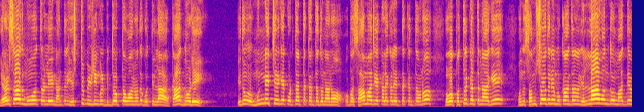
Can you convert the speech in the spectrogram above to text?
ಎರಡು ಸಾವಿರದ ಮೂವತ್ತರಲ್ಲಿ ನಂತರ ಎಷ್ಟು ಬಿಲ್ಡಿಂಗ್ಗಳು ಬಿದ್ದೋಗ್ತಾವೋ ಅನ್ನೋದು ಗೊತ್ತಿಲ್ಲ. ಕಾದು ನೋಡಿ. ಇದು ಮುನ್ನೆಚ್ಚರಿಕೆ ಕೊಡ್ತಾ ಇರ್ತಕ್ಕಂಥದ್ದು ನಾನು. ಒಬ್ಬ ಸಾಮಾಜಿಕ ಕಳಕಳಿ ಇರ್ತಕ್ಕಂಥವನು, ಒಬ್ಬ ಪತ್ರಕರ್ತನಾಗಿ ಒಂದು ಸಂಶೋಧನೆ ಮುಖಾಂತರ ನಾನು ಎಲ್ಲ ಒಂದು ಮಾಧ್ಯಮ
